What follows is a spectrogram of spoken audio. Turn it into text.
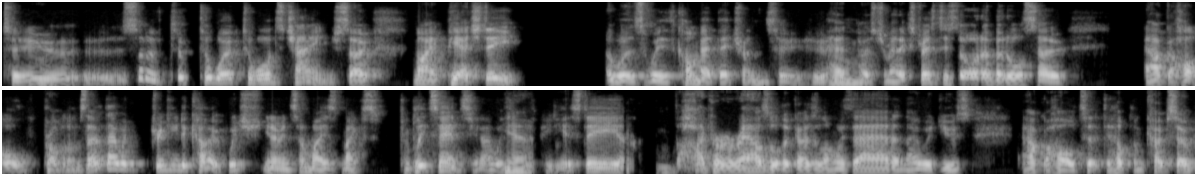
to sort of to, to work towards change. So, my PhD was with combat veterans who who had Mm. post traumatic stress disorder, but also alcohol problems. They, they were drinking to cope, which you know in some ways makes complete sense. You know, with, Yeah. with PTSD and Mm. the hyper arousal that goes along with that, and they would use alcohol to, to help them cope. So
